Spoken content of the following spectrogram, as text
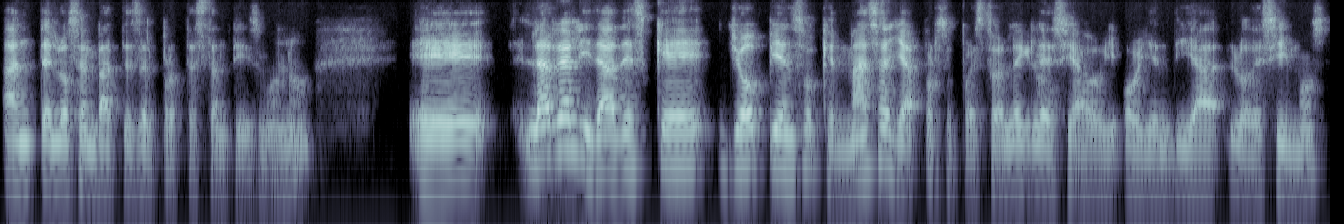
ante los embates del protestantismo, ¿no? Eh, la realidad es que yo pienso que más allá, por supuesto, de la iglesia, hoy, hoy en día lo decimos,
